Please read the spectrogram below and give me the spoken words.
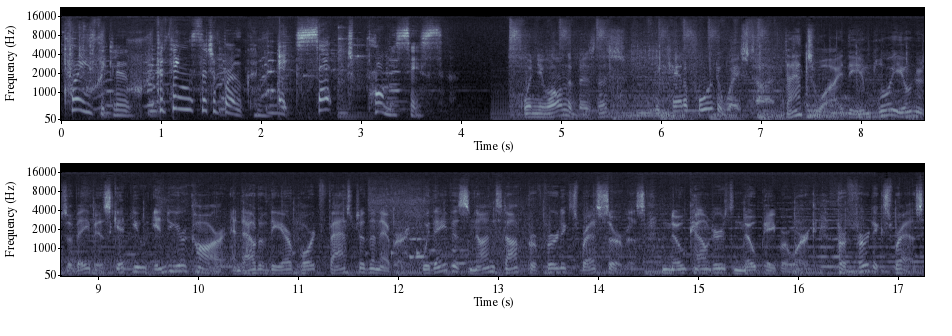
Krazy Glue for things that are broken, except promises. When you own the business, you can't afford to waste time. That's why the employee owners of Avis get you into your car and out of the airport faster than ever. With Avis Nonstop Preferred Express service. No counters, no paperwork. Preferred Express,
